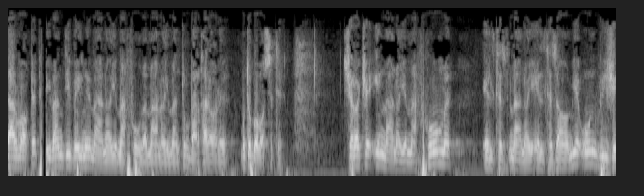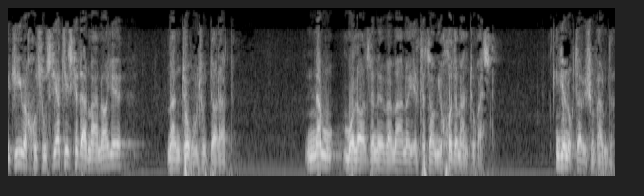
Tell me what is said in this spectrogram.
در واقع پیوندی بین معنای مفهوم و معنای منطوق برقراره. منطور با واسطه چرا که این معنای مفهوم التز... معنای التزامی اون ویژگی و خصوصیتی است که در معنای منطوق وجود دارد. نه ملازمه و معنای التزامی خود منطوق است. این یه نکته روشون فرمودن.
